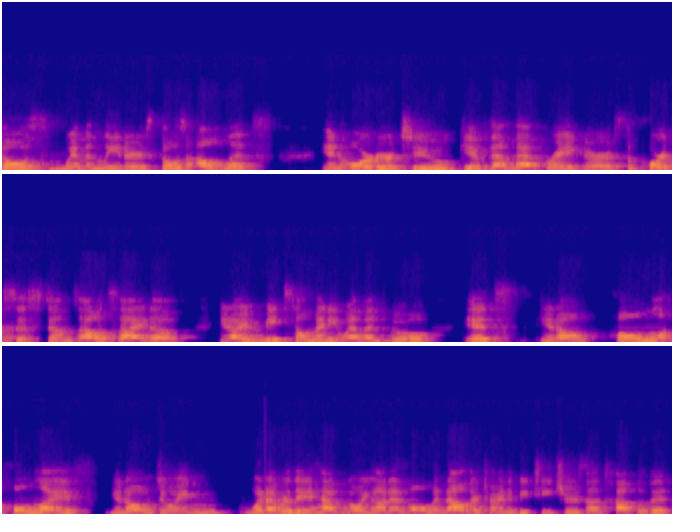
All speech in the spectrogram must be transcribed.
those women leaders those outlets in order to give them that break or support systems outside of you know i meet so many women who it's you know home home life you know doing whatever they have going on at home and now they're trying to be teachers on top of it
